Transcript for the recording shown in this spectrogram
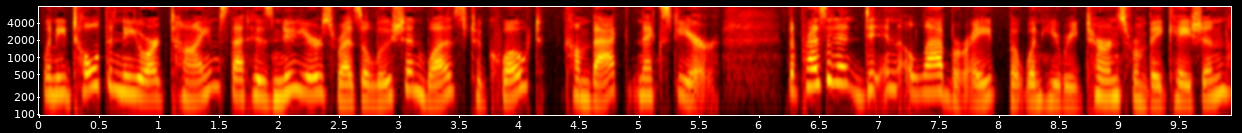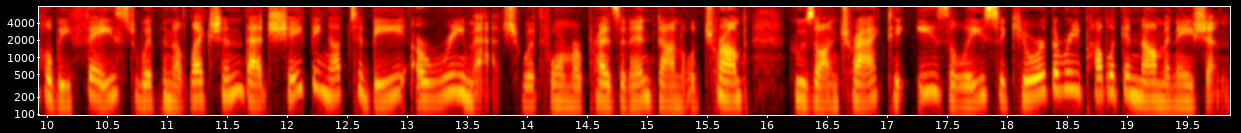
when he told the New York Times that his New Year's resolution was to, quote, come back next year. The president didn't elaborate, but when he returns from vacation, he'll be faced with an election that's shaping up to be a rematch with former President Donald Trump, who's on track to easily secure the Republican nomination.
